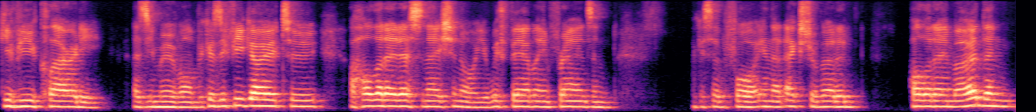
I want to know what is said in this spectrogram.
give you clarity as you move on. Because if you go to a holiday destination or you're with family and friends, and like I said before, in that extroverted holiday mode, then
